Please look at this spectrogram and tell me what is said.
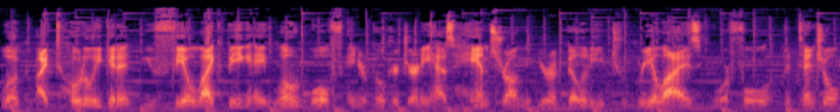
Look, I totally get it. You feel like being a lone wolf in your poker journey has hamstrung your ability to realize your full potential.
